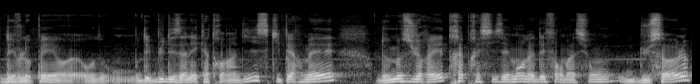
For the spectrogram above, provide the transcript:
développée au, début des années 90, qui permet de mesurer très précisément la déformation du sol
